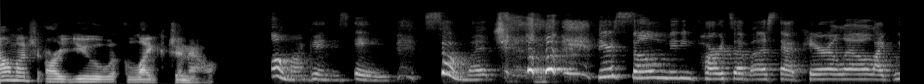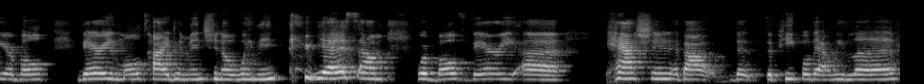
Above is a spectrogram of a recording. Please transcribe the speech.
how much are you like Janelle? Oh my goodness, Abe, so much. There's so many parts of us that parallel. Like we are both very multi-dimensional women. yes, um, we're both very uh passionate about the the people that we love.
